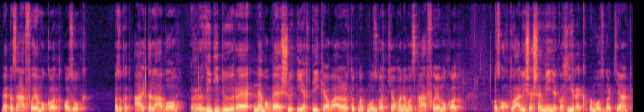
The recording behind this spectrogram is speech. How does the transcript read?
mert az árfolyamokat azok, azokat általában rövid időre nem a belső értéke a vállalatoknak mozgatja, hanem az árfolyamokat az aktuális események, a hírek mozgatják,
